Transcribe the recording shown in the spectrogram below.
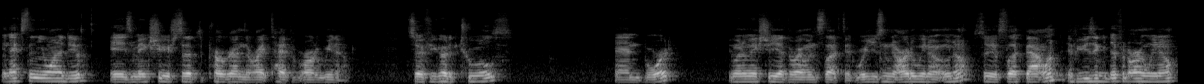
The next thing you want to do is make sure you're set up to program the right type of Arduino. So if you go to Tools and Board, you want to make sure you have the right one selected. We're using the Arduino Uno, so you'll select that one. If you're using a different Arduino,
